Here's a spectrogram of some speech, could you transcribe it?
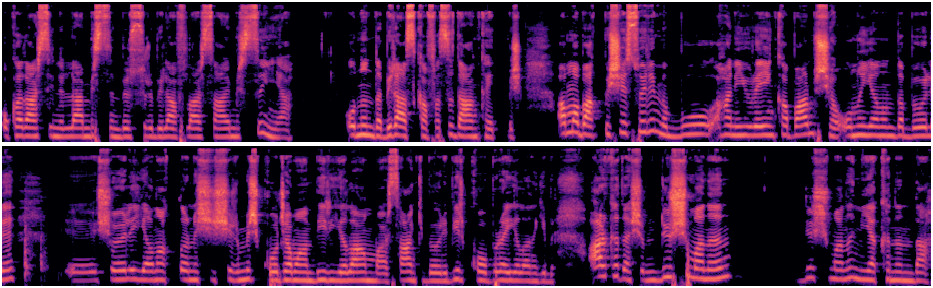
o kadar sinirlenmişsin bir sürü bir laflar saymışsın ya. Onun da biraz kafası dank etmiş. Ama bak bir şey söyleyeyim mi? Bu hani yüreğin kabarmış ya onun yanında böyle e, şöyle yanaklarını şişirmiş kocaman bir yılan var. Sanki böyle bir kobra yılanı gibi. Arkadaşım düşmanın düşmanın yakınında.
